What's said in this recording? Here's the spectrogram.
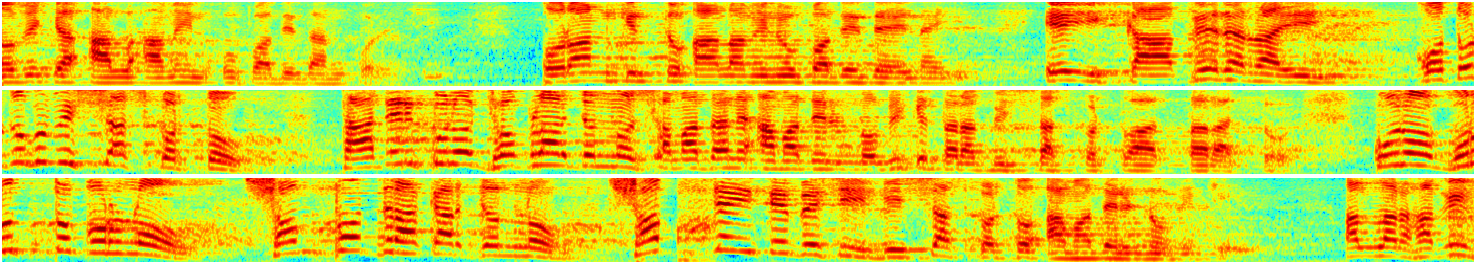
নবীকে আল আমিন উপাধি দান করেছে। কোরআন কিন্তু আল আমিন উপাধি দেয় নাই। এই কাফেরাই কতটুকু বিশ্বাস করত, তাদের কোনো ঝগড়ার জন্য সমাধানে আমাদের নবীকে তারা বিশ্বাস করত, আস্থা রাখত। কোনো গুরুত্বপূর্ণ সম্পদ রাখার জন্য সবচেয়ে বেশি বিশ্বাস করত আমাদের নবীকে। আল্লাহর হাবিব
